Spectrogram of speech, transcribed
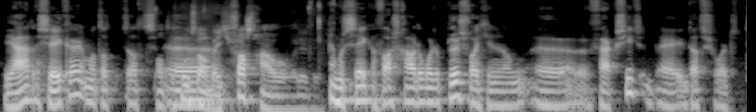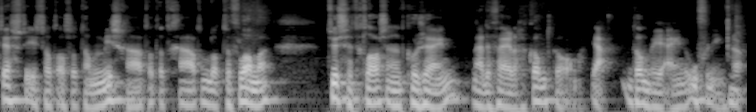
Ja, zeker. Want, dat, dat, want het moet wel een eh, beetje vastgehouden worden. Dus. Het moet zeker vastgehouden worden. Plus wat je dan uh, vaak ziet bij dat soort testen is dat als het dan misgaat, dat het gaat omdat de vlammen tussen het glas en het kozijn naar de veilige kant komen. Ja, dan ben je einde oefening. Ja.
